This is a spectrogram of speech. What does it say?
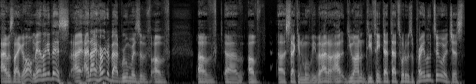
I was like, oh man, look at this. I, and I heard about rumors of of of uh, of a second movie, but I don't. I, do you do you think that that's what it was a prelude to, or just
